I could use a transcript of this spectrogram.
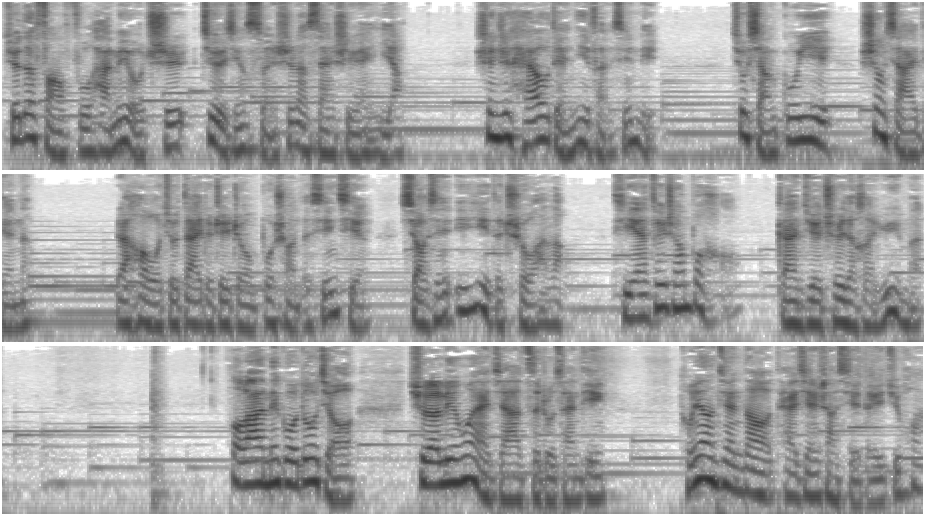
觉得仿佛还没有吃就已经损失了三十元一样，甚至还有点逆反心理，就想故意剩下一点呢。然后我就带着这种不爽的心情，小心翼翼地吃完了，体验非常不好，感觉吃的很郁闷。后来没过多久，去了另外一家自助餐厅，同样见到台阶上写的一句话，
